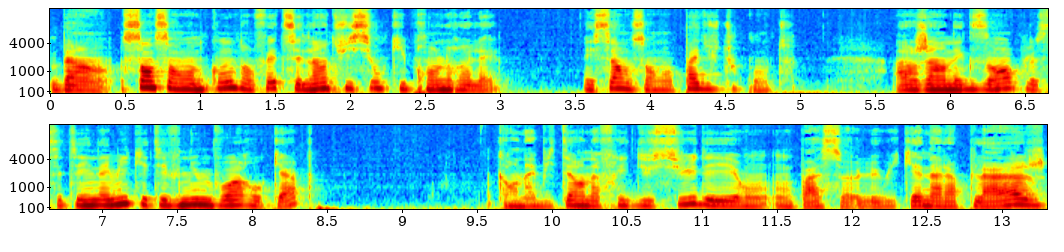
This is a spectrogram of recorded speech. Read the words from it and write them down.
ben, sans s'en rendre compte, en fait, c'est l'intuition qui prend le relais. Et ça, on s'en rend pas du tout compte. Alors j'ai un exemple, c'était une amie qui était venue me voir au Cap, quand on habitait en Afrique du Sud, et on passe le week-end à la plage,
